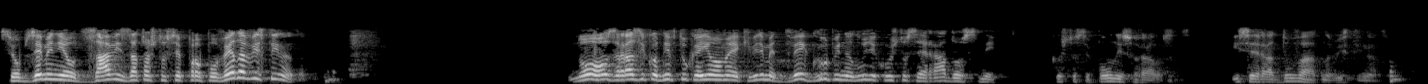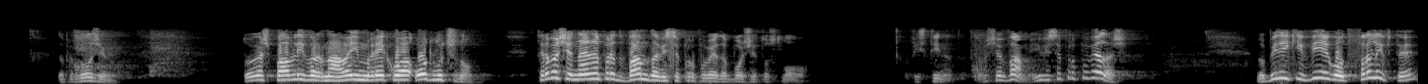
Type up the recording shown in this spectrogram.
се обземени од завист затоа што се проповеда вистината. Но, за разлика од нив, тука имаме, ќе видиме, две групи на луѓе кои што се радосни, кои што се полни со радост и се радуваат на вистината. Да продолжиме. Тогаш Павли Варнава им рекоа одлучно, требаше најнапред вам да ви се проповеда Божието Слово. Вистината. Требаше вам и ви се проповедаше. Но бидејќи вие го отфрливте,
